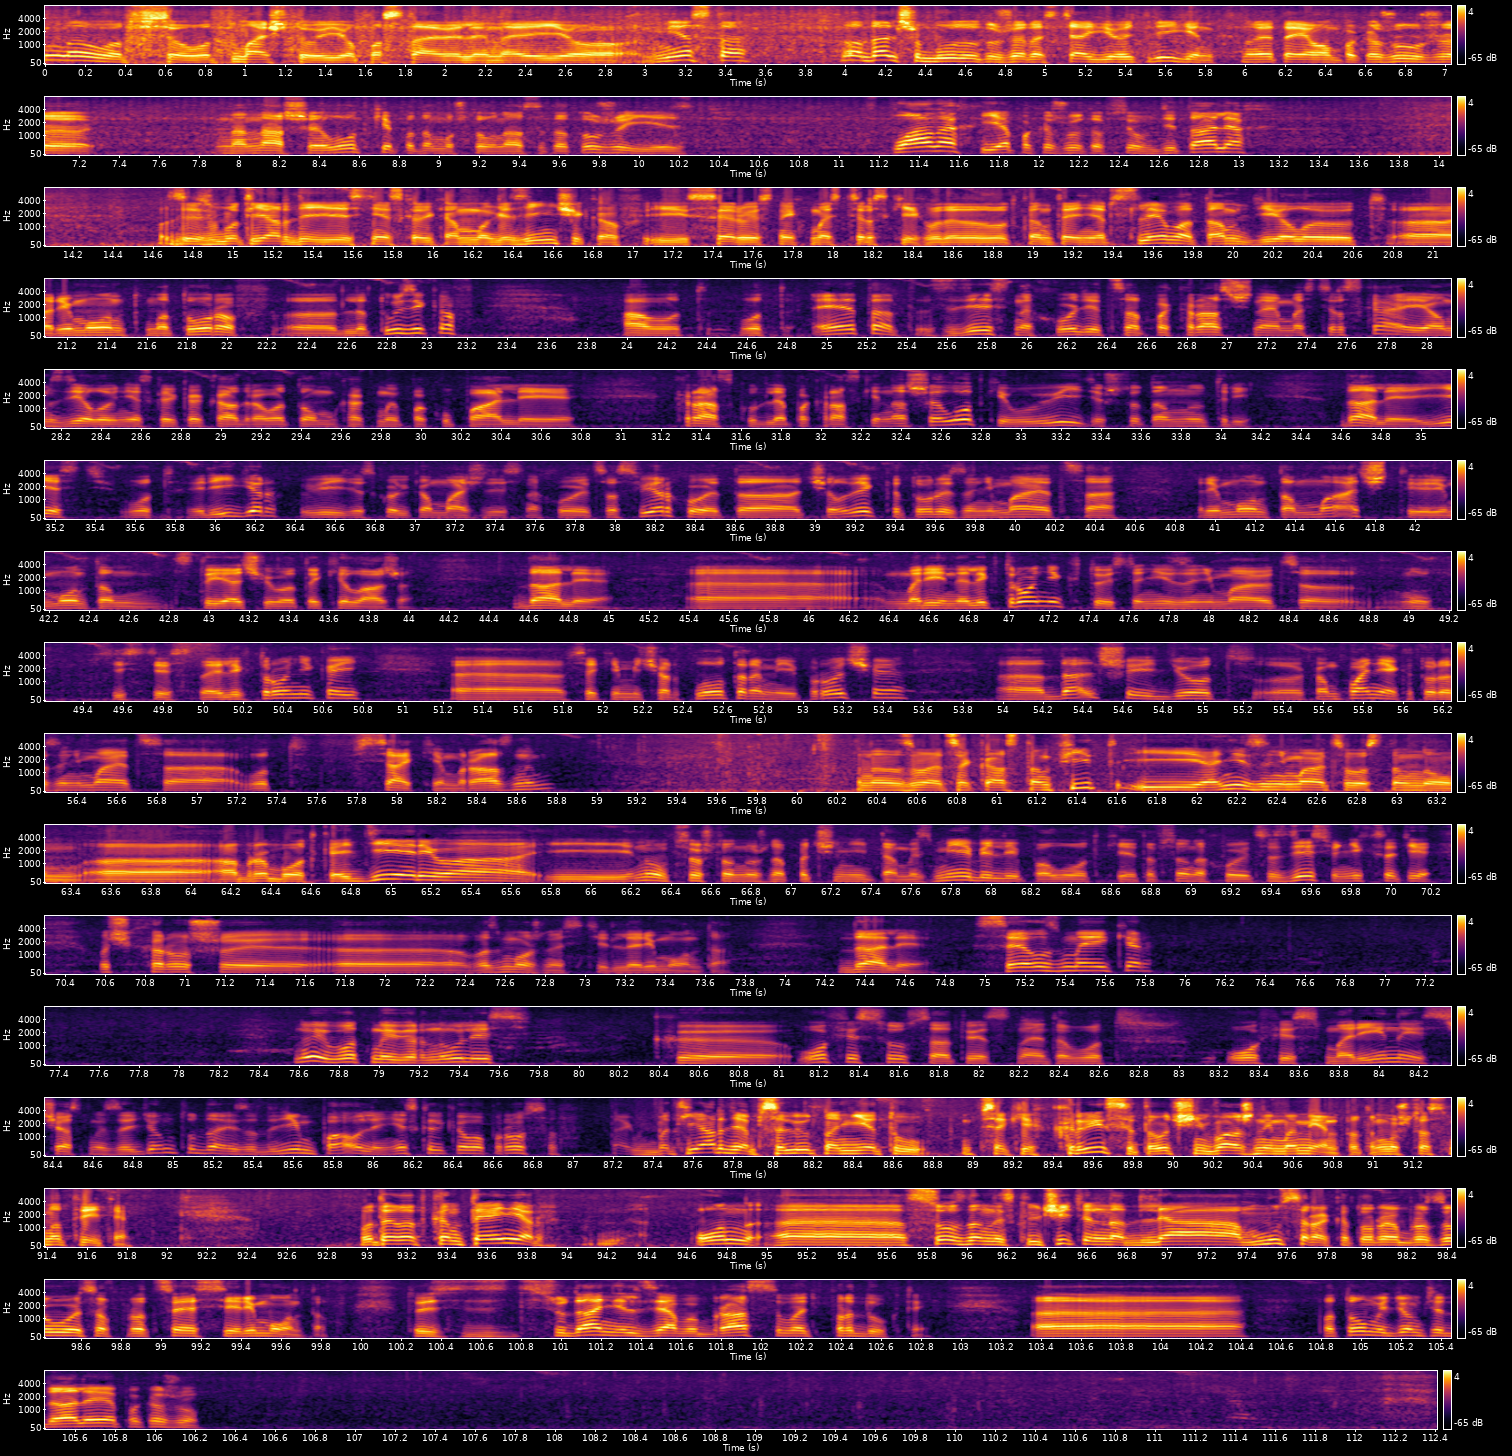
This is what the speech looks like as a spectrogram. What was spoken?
Ну вот все, вот мачту ее поставили на ее место. Ну а дальше будут уже растягивать риггинг, но это я вам покажу уже на нашей лодке, потому что у нас это тоже есть в планах. Я покажу это все в деталях. Вот здесь в Ботьярде есть несколько магазинчиков и сервисных мастерских. Вот этот вот контейнер слева, там делают э, ремонт моторов э, для тузиков. А вот, вот этот, здесь находится покрасочная мастерская. Я вам сделаю несколько кадров о том, как мы покупали краску для покраски нашей лодки. Вы увидите, что там внутри. Далее есть вот риггер. Вы видите, сколько мачт здесь находится сверху. Это человек, который занимается ремонтом мачты, ремонтом стоячего такелажа. Далее э, Marine Electronic, то есть они занимаются, ну, естественно, электроникой, э, всякими чарт-плоттерами и прочее. Э, Дальше идет э, компания, которая занимается вот всяким разным. Она называется Custom Fit, и они занимаются в основном э, обработкой дерева и ну, все, что нужно починить там из мебели по лодке, это все находится здесь. У них, кстати, очень хорошие э, возможности для ремонта. Далее, Salesmaker. Ну и вот мы вернулись к офису, соответственно, это вот офис Марины. Сейчас мы зайдем туда и зададим Пауле несколько вопросов. Так, в Батьярде абсолютно нету всяких крыс, это очень важный момент, потому что, смотрите, вот этот контейнер, он э, создан исключительно для мусора, который образуется в процессе ремонтов. То есть сюда нельзя выбрасывать продукты. Э, потом идемте далее, я покажу.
